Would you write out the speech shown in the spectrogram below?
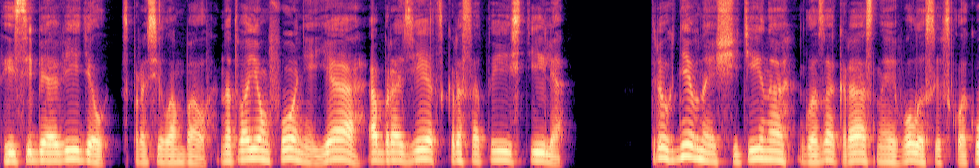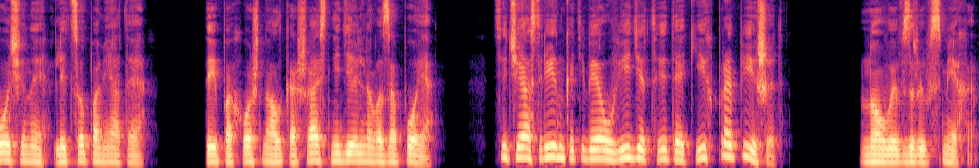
«Ты себя видел?» – спросил Амбал. «На твоем фоне я – образец красоты и стиля. Трехдневная щетина, глаза красные, волосы всклокочены, лицо помятое. Ты похож на алкаша с недельного запоя. Сейчас Ринка тебя увидит и таких пропишет». Новый взрыв смеха.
